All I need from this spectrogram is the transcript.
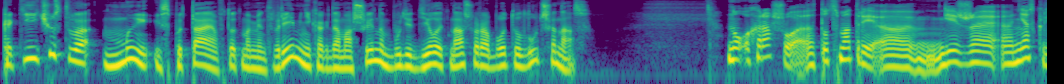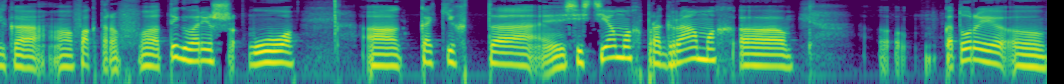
Какие чувства мы испытаем в тот момент времени, когда машина будет делать нашу работу лучше нас? Ну, хорошо. Тут смотри, э, есть же несколько э, факторов. Ты говоришь о э, каких-то системах, программах, которые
